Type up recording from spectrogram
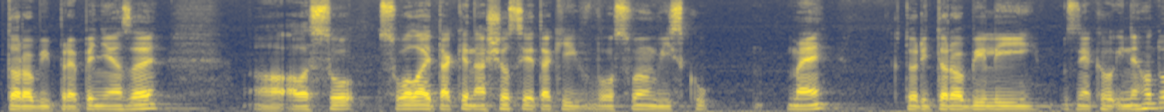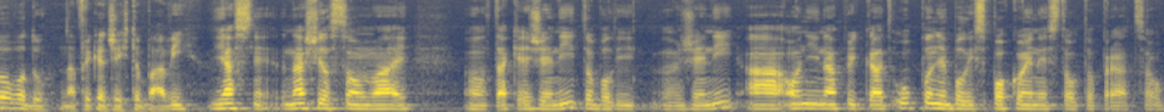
to robí pre peniaze, ale sú, sú aj také, našiel si aj takých vo svojom výskume, ktorí to robili z nejakého iného dôvodu? Napríklad, že ich to baví? Jasne, našiel som aj také ženy, to boli uh, ženy a oni napríklad úplne boli spokojné s touto prácou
